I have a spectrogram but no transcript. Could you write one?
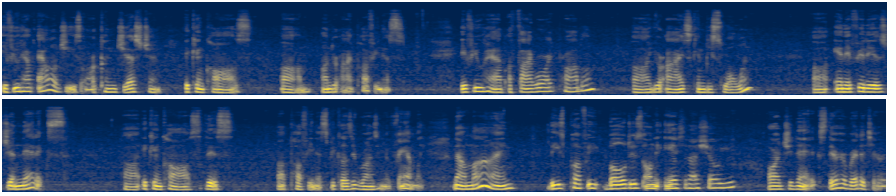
if you have allergies or congestion, it can cause um, under eye puffiness. If you have a thyroid problem, uh, your eyes can be swollen. Uh, and if it is genetics, uh, it can cause this uh, puffiness because it runs in your family. Now, mine, these puffy bulges on the edge that I show you, are genetics. They're hereditary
